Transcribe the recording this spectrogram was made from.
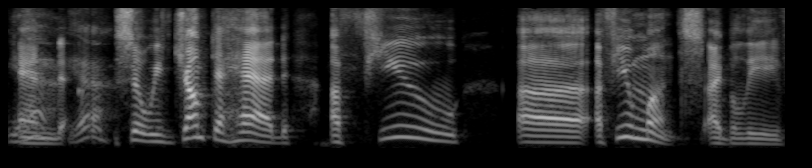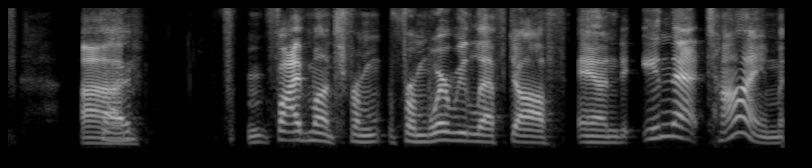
Yeah, And- yeah. so we've jumped ahead a few uh a few months i believe um Five. Five months from from where we left off and in that time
